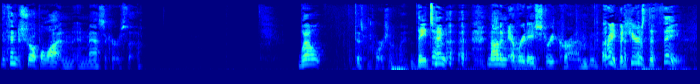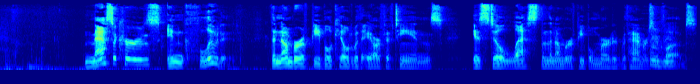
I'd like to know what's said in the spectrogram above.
They tend to show up a lot in, in massacres, though, Well, disproportionately. they tend. Not an everyday street crime. But right, but here's the thing massacres included, the number of people killed with AR 15s is still less than the number of people murdered with hammers and clubs.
